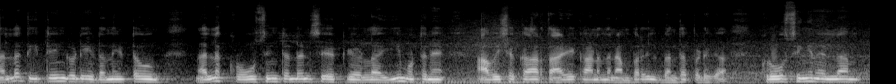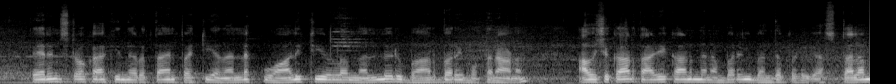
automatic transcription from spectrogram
നല്ല തീറ്റയും കൂടി ഇടനീട്ടവും നല്ല ക്രോസിംഗ് ടെൻഡൻസിയൊക്കെയുള്ള ഈ മുട്ടന് ആവശ്യക്കാർ താഴെ കാണുന്ന നമ്പറിൽ ബന്ധപ്പെടുക. ക്രോസിങ്ങിനെല്ലാം പേരന്റ് സ്റ്റോക്കാക്കി നിർത്താൻ പറ്റിയ നല്ല ക്വാളിറ്റിയുള്ള നല്ലൊരു ബാർബറി മുട്ടനാണ്. ആവശ്യക്കാർ താഴെ കാണുന്ന നമ്പറിൽ ബന്ധപ്പെടുക. സ്ഥലം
